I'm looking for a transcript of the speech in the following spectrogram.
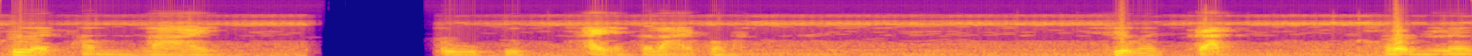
เพื่อทำลายตูคือภัยอันตรายของมันคือมันกัดคนแล้ว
